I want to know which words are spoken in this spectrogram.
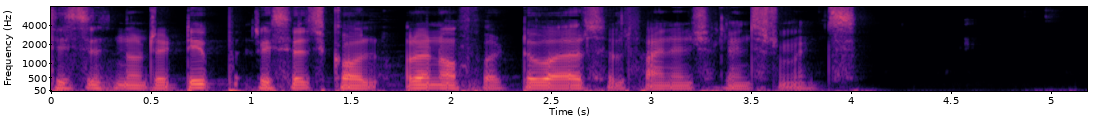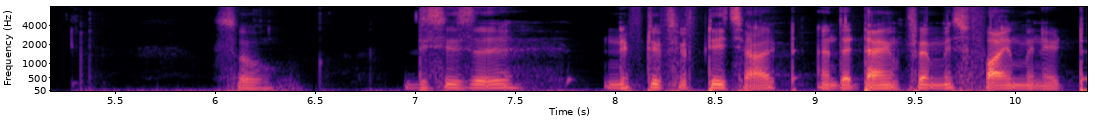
This is not a tip, research call or an offer to buy or sell financial instruments. So, this is a Nifty 50 chart and the time frame is 5 minute.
